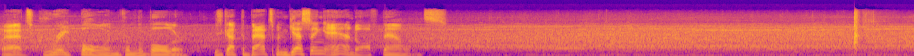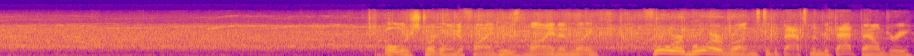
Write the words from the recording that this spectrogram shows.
That's great bowling from the bowler. He's got the batsman guessing and off balance. The bowler struggling to find his line and length. Four more runs to the batsman with that boundary.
